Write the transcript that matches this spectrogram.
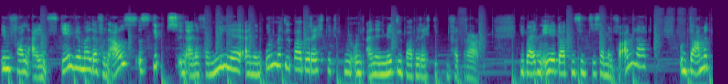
im Fall 1. Gehen wir mal davon aus, es gibt in einer Familie einen unmittelbar berechtigten und einen mittelbar berechtigten Vertrag. Die beiden Ehegatten sind zusammen veranlagt und damit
